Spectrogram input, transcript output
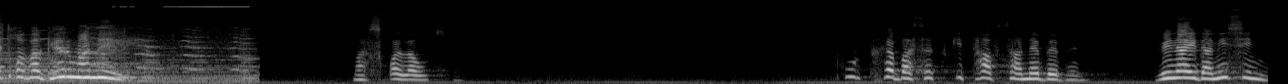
ეთყობა გერმანელია. მას ყველა უსმენს. ფურთხებასაც კი თავს ანებებენ. ვინაიდან ისინი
